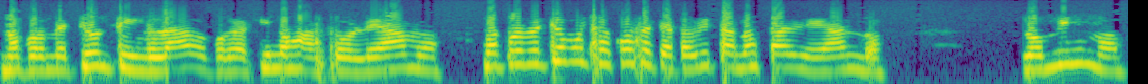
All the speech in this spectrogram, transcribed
nos prometió un tinglado, porque aquí nos asoleamos. Nos prometió muchas cosas que hasta ahorita no está llegando. Lo mismo.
